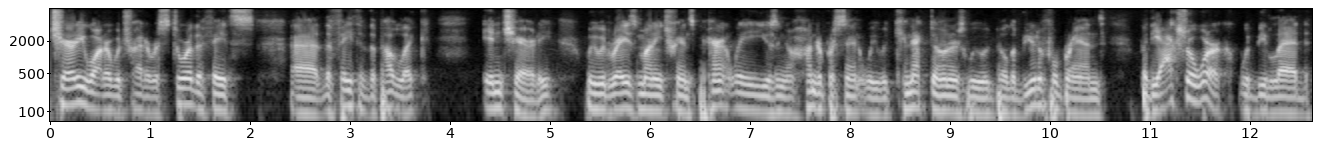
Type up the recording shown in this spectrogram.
Charity Water would try to restore the faiths, uh, the faith of the public in charity. We would raise money transparently using 100%. We would connect donors. We would build a beautiful brand, but the actual work would be led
